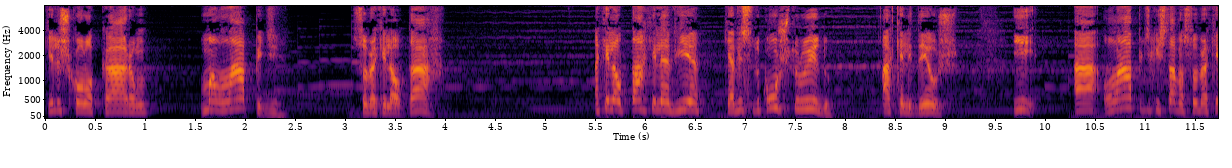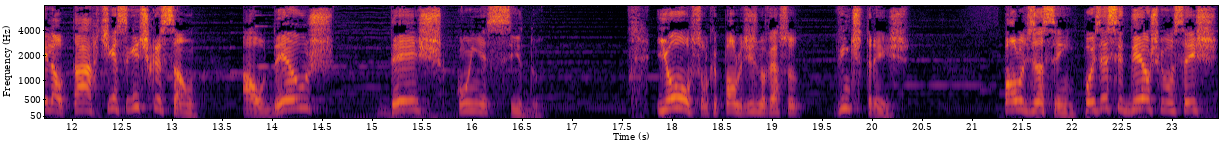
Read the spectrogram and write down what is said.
que eles colocaram uma lápide sobre aquele altar, aquele altar que ele havia que havia sido construído aquele Deus, e a lápide que estava sobre aquele altar tinha a seguinte inscrição: ao Deus desconhecido. E ouçam o que Paulo diz no verso 23. Paulo diz assim: Pois esse Deus que vocês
